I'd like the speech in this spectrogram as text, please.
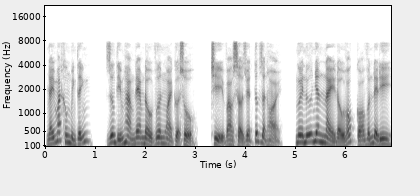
nháy mắt không bình tĩnh, dương tím hàm đem đầu vươn ngoài cửa sổ, chỉ vào sở duyệt tức giận hỏi, người nữ nhân này đầu góc có vấn đề đi.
